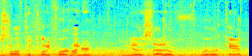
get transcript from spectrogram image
just off the 2400 on the other side of where we're camped.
